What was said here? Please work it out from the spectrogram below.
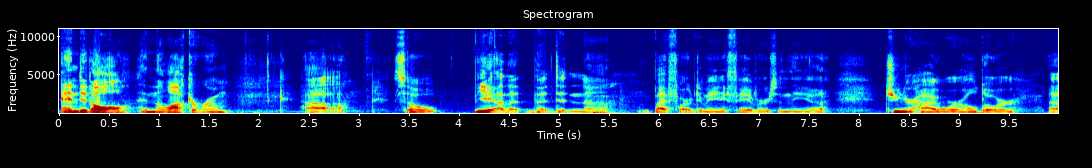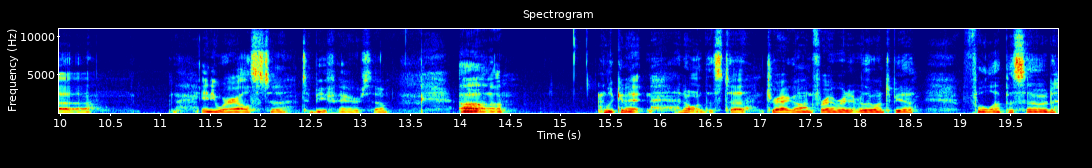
end it all in the locker room. Uh, so yeah, that, that didn't, uh, by far do me any favors in the, uh, junior high world or, uh, anywhere else to to be fair. So, uh, looking at I don't want this to drag on forever. I didn't really want it to be a full episode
